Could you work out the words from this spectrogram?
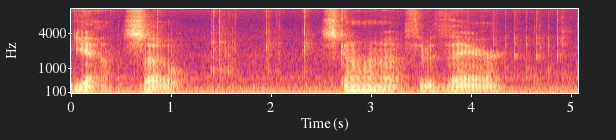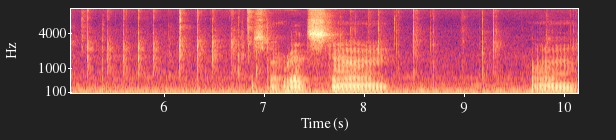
yeah, so it's gonna run up through there. Just my redstone. Boom,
